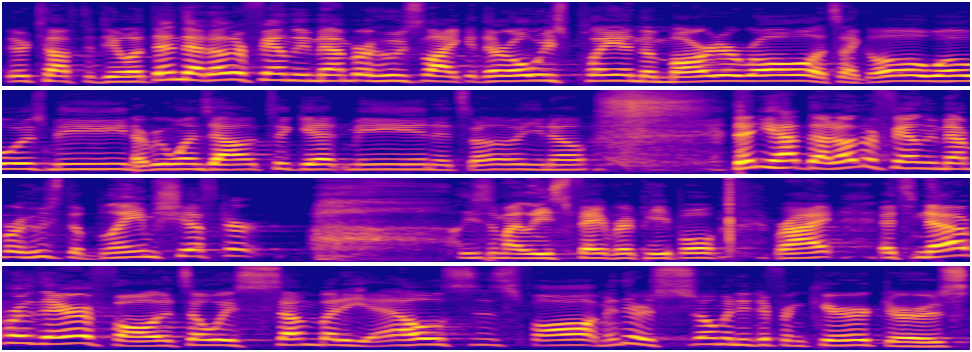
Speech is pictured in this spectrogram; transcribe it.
they're tough to deal with. Then that other family member who's like, they're always playing the martyr role. It's like, oh, woe is me. And everyone's out to get me. And it's, oh, you know. Then you have that other family member who's the blame shifter. These are my least favorite people, right? It's never their fault, it's always somebody else's fault. I mean, there's so many different characters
